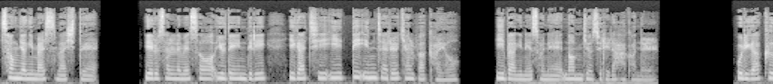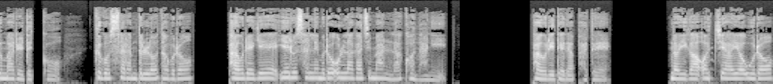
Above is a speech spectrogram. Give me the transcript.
성령이 말씀하시되 예루살렘에서 유대인들이 이같이 이 띠 임자를 결박하여 이방인의 손에 넘겨주리라 하거늘. 우리가 그 말을 듣고 그곳 사람들로 더불어 바울에게 예루살렘으로 올라가지 말라 권하니 바울이 대답하되 너희가 어찌하여 울어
